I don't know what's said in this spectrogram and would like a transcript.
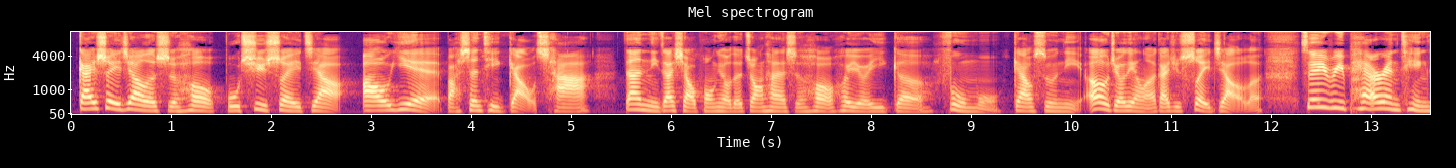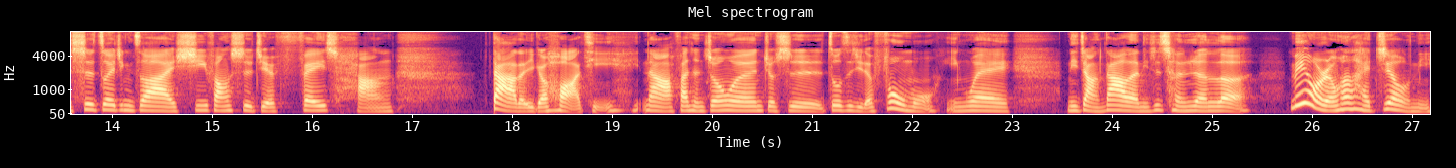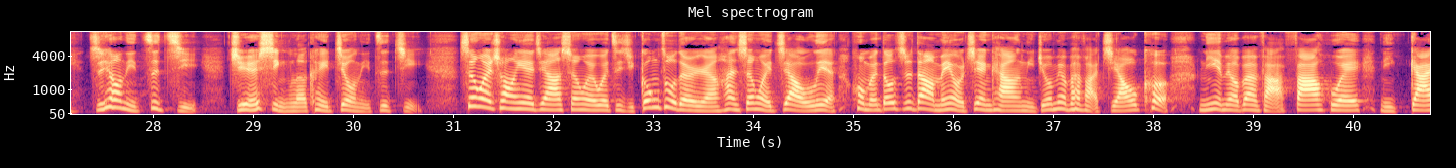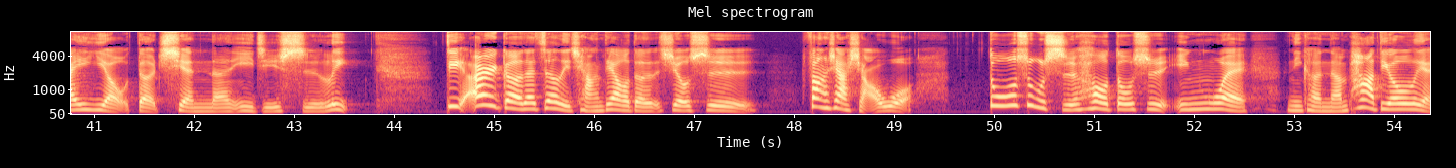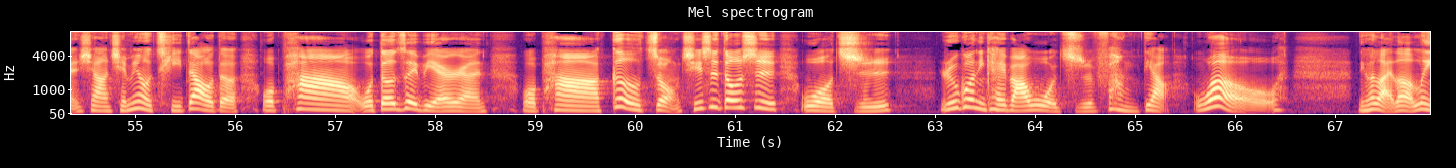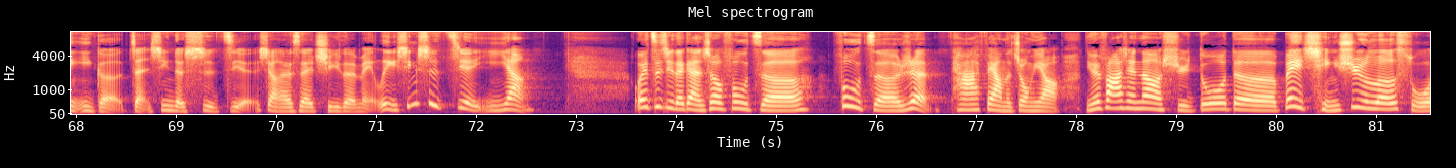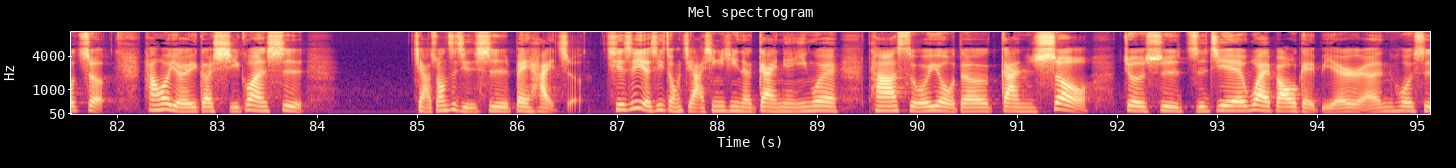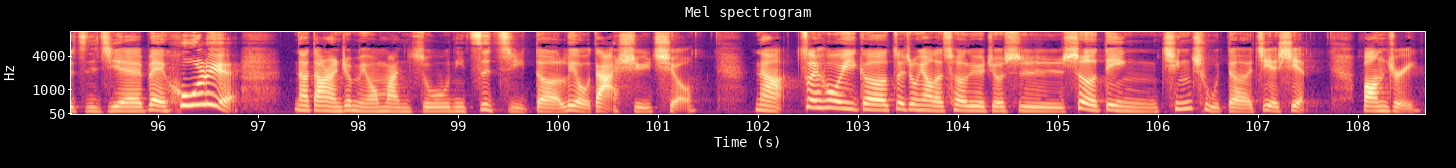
该睡觉的时候不去睡觉，熬夜把身体搞差。但你在小朋友的状态的时候，会有一个父母告诉你：“哦，九点了，该去睡觉了。”所以，reparenting 是最近在西方世界非常大的一个话题。那翻成中文就是做自己的父母，因为你长大了，你是成人了。没有人会来救你，只有你自己觉醒了，可以救你自己。身为创业家，身为为自己工作的人，和身为教练，我们都知道，没有健康，你就没有办法教课，你也没有办法发挥你该有的潜能以及实力。第二个在这里强调的就是放下小我，多数时候都是因为。你可能怕丢脸，像前面有提到的，我怕我得罪别人，我怕各种，其实都是我执。如果你可以把我执放掉，哇哦，你会来到另一个崭新的世界，像 S.H.E 的美丽新世界一样，为自己的感受负责。负责任，它非常的重要。你会发现到许多的被情绪勒索者，他会有一个习惯是假装自己是被害者，其实也是一种假惺惺的概念，因为他所有的感受就是直接外包给别人，或是直接被忽略，那当然就没有满足你自己的六大需求。那最后一个最重要的策略就是设定清楚的界限 （boundary）。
